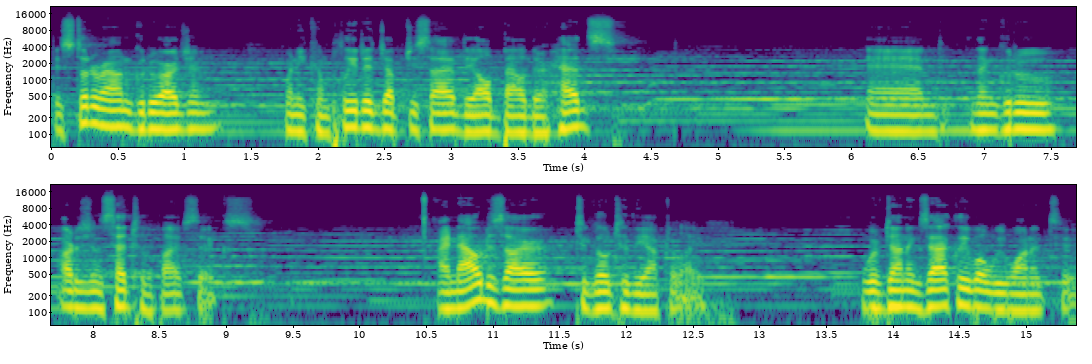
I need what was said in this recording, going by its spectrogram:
They stood around Guru Arjan. When he completed Japji Sahib, they all bowed their heads. And then Guru Arjan said to the five Sikhs, I now desire to go to the afterlife. We've done exactly what we wanted to.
